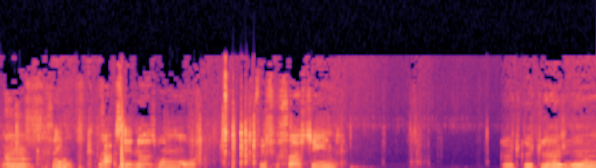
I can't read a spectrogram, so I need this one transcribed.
Um, I think that's it. No, there's one more. FIFA 13. Good, good, good. yeah.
